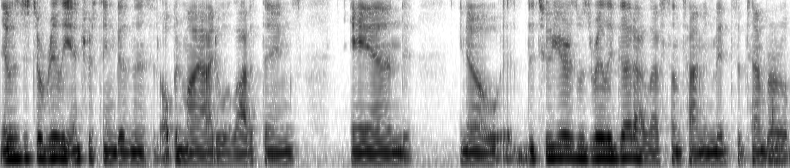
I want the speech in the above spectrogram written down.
it was just a really interesting business. It opened my eye to a lot of things. And, you know, the two years was really good. I left sometime in mid September,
